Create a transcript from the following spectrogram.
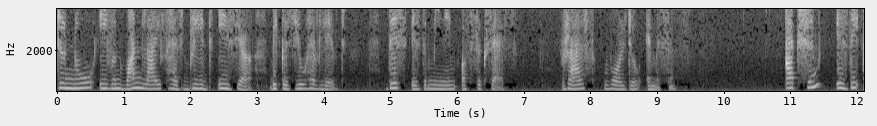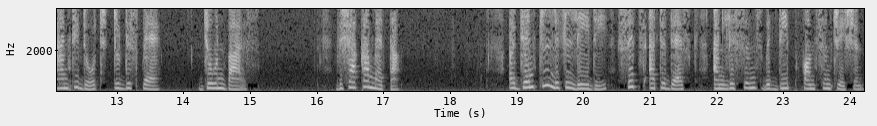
to know even one life has breathed easier because you have lived this is the meaning of success. Ralph Waldo Emerson. Action is the antidote to despair. Joan Baez. Vishakha Mehta. A gentle little lady sits at a desk and listens with deep concentration.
